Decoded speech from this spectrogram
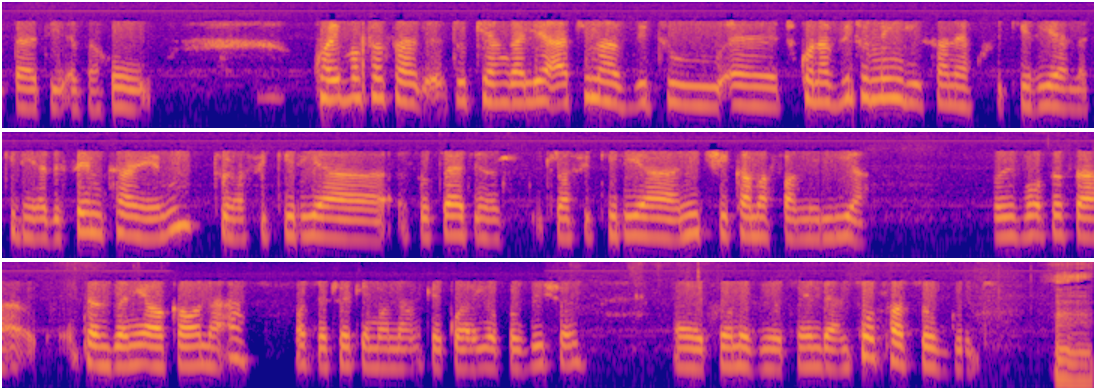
society as a whole kwa hivyo sasa tukiangalia hatuna vitu eh, tuko na vitu mingi sana ya kufikiria, lakini at the same time tunafikiria society na tunafikiria nchi kama familia. Kwa hivyo sasa Tanzania wakaona ah, wacha tuweke mwanamke kwa hiyo position eh, tuone itaenda and so far so good. Mm.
